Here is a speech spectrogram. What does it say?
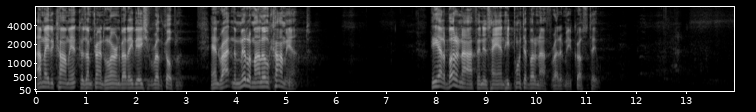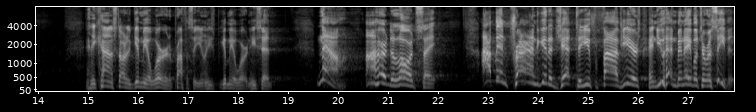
I made a comment because I'm trying to learn about aviation from Brother Copeland. And right in the middle of my little comment, he had a butter knife in his hand. He pointed that butter knife right at me across the table. And he kind of started to give me a word, a prophecy. You know, he's give me a word. And he said, Now, I heard the Lord say, I've been trying to get a jet to you for five years, and you hadn't been able to receive it.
